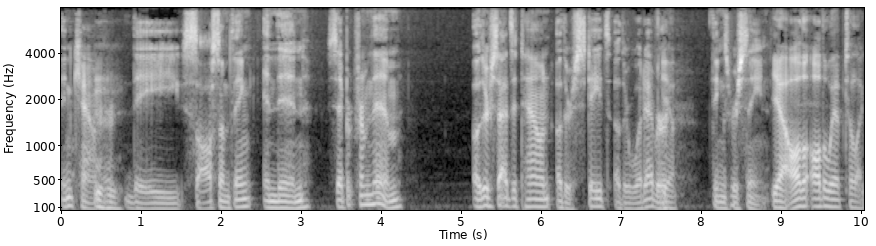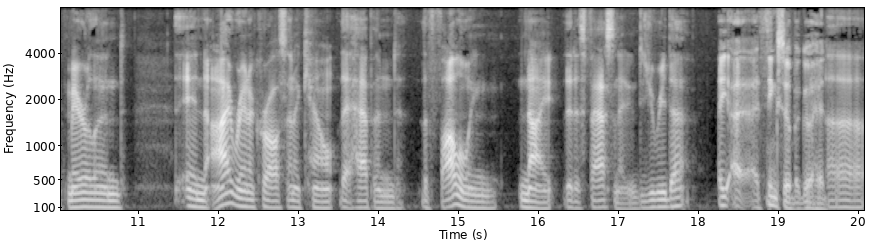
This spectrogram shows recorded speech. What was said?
encounter. They saw something, and then separate from them, other sides of town, other states, other whatever, Yeah. things were seen. Yeah, all the, all the way up to like Maryland. And I ran across an account that happened the following night that is fascinating. Did you read that? I, I, I think so, but go ahead. Uh,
